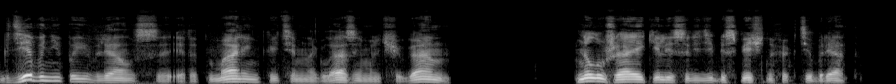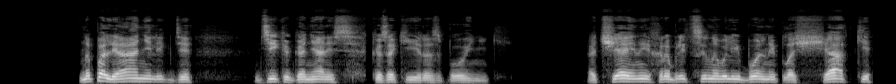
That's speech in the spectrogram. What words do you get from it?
Где бы ни появлялся этот маленький темноглазый мальчуган, на лужайке или среди беспечных октябрят, на поляне ли, где дико гонялись казаки и разбойники, Отчаянные храбрецы на волейбольной площадке,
